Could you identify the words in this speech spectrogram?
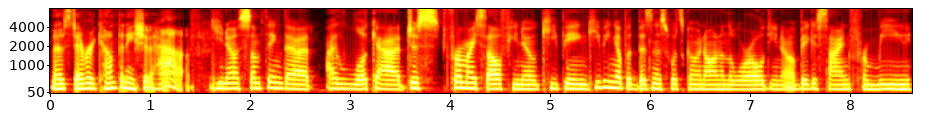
most every company should have. you know something that i look at just for myself you know keeping keeping up with business what's going on in the world you know a biggest sign for me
